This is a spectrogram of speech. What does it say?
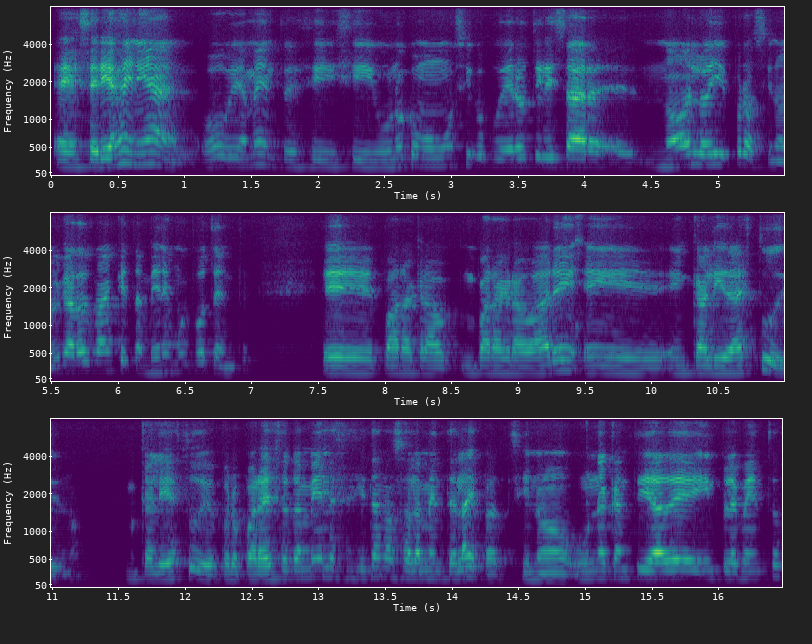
eh, sería genial, obviamente, si, si uno como músico pudiera utilizar eh, no el Logic Pro, sino el GarageBand, que también es muy potente, eh, para, para grabar en, en calidad de estudio, ¿no? En calidad de estudio. Pero para eso también necesitas no solamente el iPad, sino una cantidad de implementos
